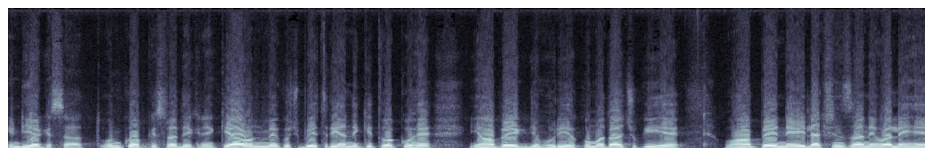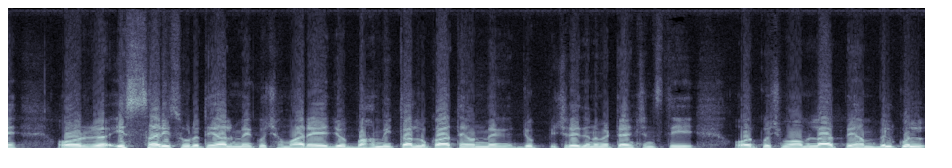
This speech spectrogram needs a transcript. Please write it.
इंडिया के साथ, उनको आप किस तरह देख रहे हैं? क्या उनमें कुछ बेहतरी आने की तो है? यहाँ पर एक जमहूरी हुकूमत आ चुकी है, वहाँ पर नए इलेक्शन आने वाले हैं और इस सारी सूरत हाल में कुछ हमारे जो बाहमी ताल्लुक हैं, उनमें जो पिछले दिनों में टेंशन थी और कुछ मामला पर हम बिल्कुल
